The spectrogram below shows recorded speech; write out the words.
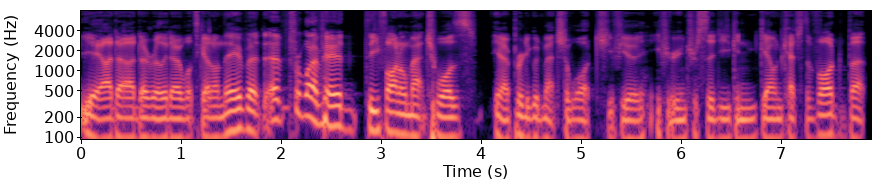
yeah, I don't, I don't, really know what's going on there. But uh, from what I've heard, the final match was you know pretty good match to watch. If you if you're interested, you can go and catch the VOD. But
